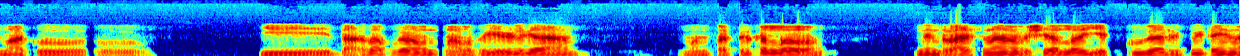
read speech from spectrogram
నాకు ఈ దాదాపుగా నలభై ఏళ్ళుగా మన పత్రికల్లో నేను రాసిన విషయాల్లో ఎక్కువగా రిపీట్ అయిన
